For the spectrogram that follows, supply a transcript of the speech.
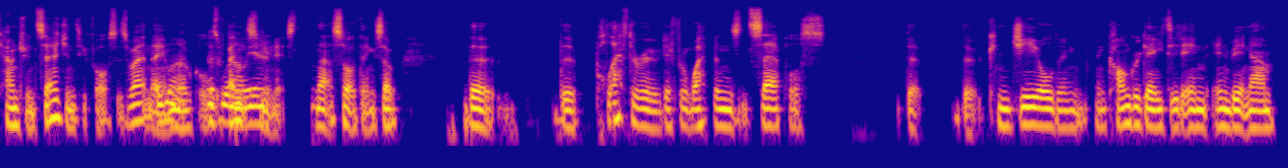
counterinsurgency forces, weren't they, They and were, local as well, defense yeah. units and that sort of thing. So the the plethora of different weapons and surplus that that congealed and, and congregated in in Vietnam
